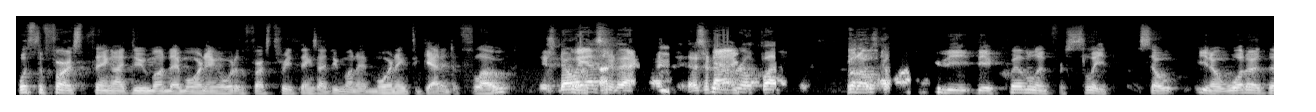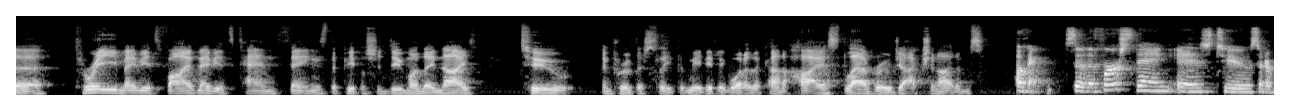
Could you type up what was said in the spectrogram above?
what's the first thing I do Monday morning, or what are the first three things I do Monday morning to get into flow? There's no well, answer to that question. Those are not real questions. But I'll, I'll give you the, the equivalent for sleep. So, you know, what are the three, maybe it's five, maybe it's 10 things that people should do Monday night to improve their sleep immediately? What are the kind of highest leverage action items? Okay. So the first thing is to sort of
